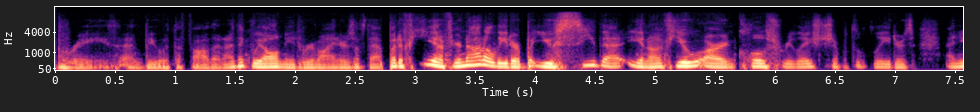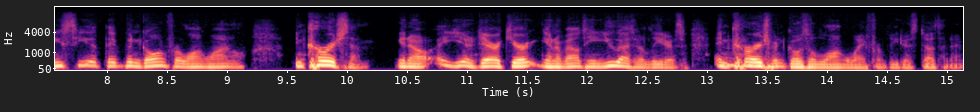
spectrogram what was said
breathe and be with the father. And i think we all need reminders of that. But if you know if you're not a leader but you see that you know if you are in close relationship with the leaders and you see that they've been going for a long while encourage them. You know you know derrick you're you know valentine you guys are leaders. Mm-hmm. encouragement goes a long way for leaders doesn't it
